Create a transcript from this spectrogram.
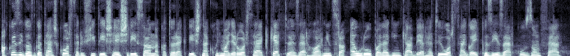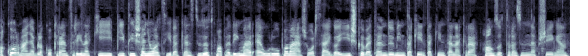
A közigazgatás korszerűsítése is része annak a törekvésnek, hogy Magyarország 2030-ra Európa leginkább élhető országai közé zárkózzon fel. A kormányablakok rendszerének kiépítése 8 éve kezdődött, ma pedig már Európa más országai is követendő mintaként tekintenek rá, hangzott el az ünnepségen.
